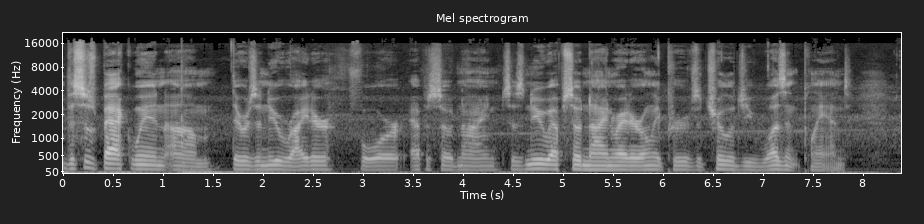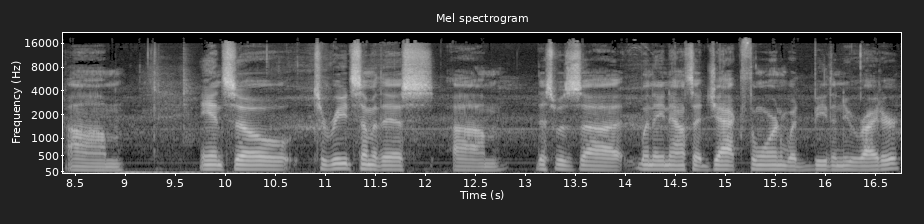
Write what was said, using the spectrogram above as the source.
this was back when um, there was a new writer for episode nine. It says new episode nine writer only proves a trilogy wasn't planned. Um, and so to read some of this. Um, this was uh, when they announced that Jack Thorne would be the new writer.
